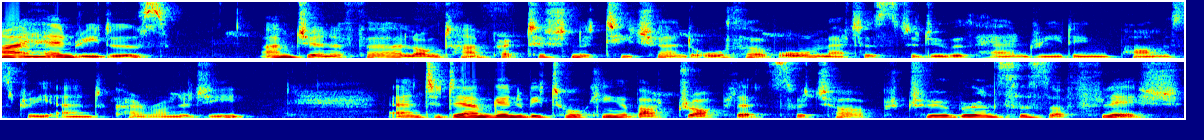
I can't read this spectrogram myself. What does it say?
Hi, hand readers. I'm Jennifer, a long-time practitioner, teacher, and author of all matters to do with hand reading, palmistry, and chirology. And today I'm going to be talking about droplets, which are protuberances of flesh,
